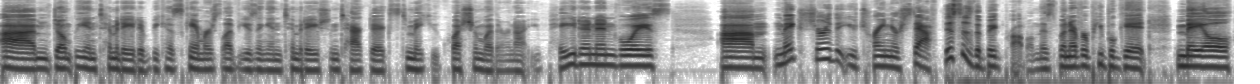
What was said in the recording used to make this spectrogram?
Um, don't be intimidated because scammers love using intimidation tactics to make you question whether or not you paid an invoice. Um, make sure that you train your staff. This is the big problem is whenever people get mail,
